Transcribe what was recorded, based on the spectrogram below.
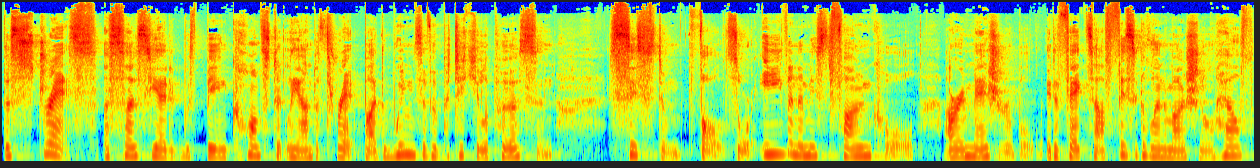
the stress associated with being constantly under threat by the whims of a particular person, system faults, or even a missed phone call are immeasurable. It affects our physical and emotional health,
